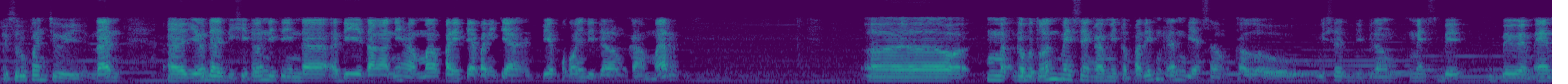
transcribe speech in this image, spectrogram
Kesurupan cuy. Dan eh, ya udah di situ kan ditindak ditangani sama panitia panitia dia pokoknya di dalam kamar eh me- kebetulan mes yang kami tempatin kan biasa kalau bisa dibilang mes B, BUMN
